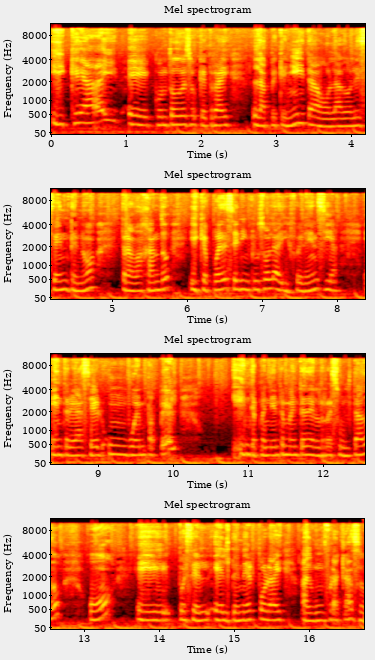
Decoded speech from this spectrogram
y qué hay eh, con todo eso que trae la pequeñita o la adolescente, ¿no? Trabajando y que puede ser incluso la diferencia entre hacer un buen papel independientemente del resultado o eh, pues el, tener por ahí algún fracaso.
